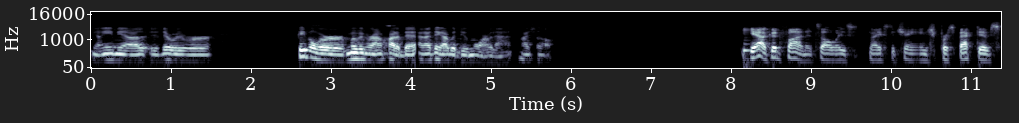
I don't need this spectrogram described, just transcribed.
you know, EMEA, there we were, people were moving around quite a bit. And I think I would do more of that myself. Yeah, good fun. It's always nice to change perspectives.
